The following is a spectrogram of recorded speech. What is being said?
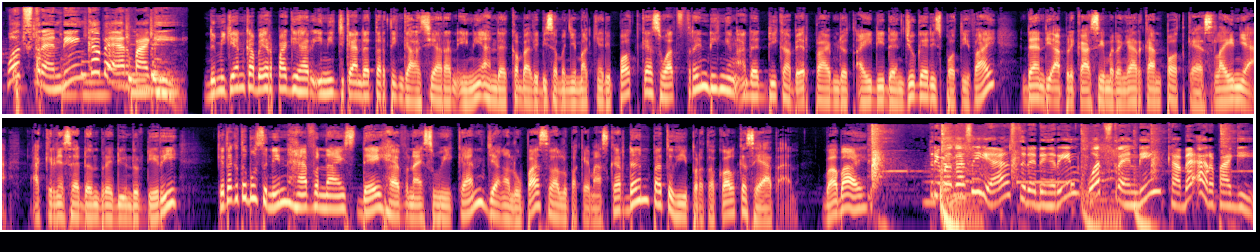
What's trending KBR pagi? Demikian KBR pagi hari ini. Jika Anda tertinggal siaran ini, Anda kembali bisa menyimaknya di podcast What's Trending yang ada di kbrprime.id dan juga di Spotify dan di aplikasi mendengarkan podcast lainnya. Akhirnya saya Don Brady undur diri. Kita ketemu Senin. Have a nice day, have a nice weekend. Jangan lupa selalu pakai masker dan patuhi protokol kesehatan. Bye-bye. Terima kasih ya sudah dengerin What's Trending KBR pagi.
